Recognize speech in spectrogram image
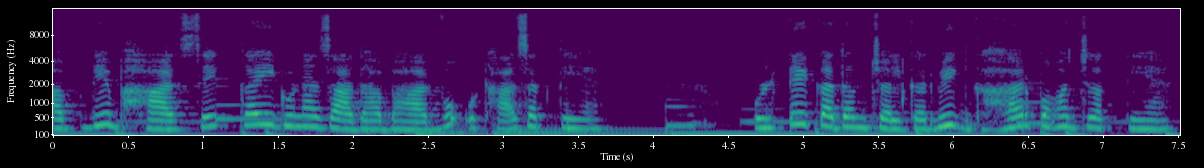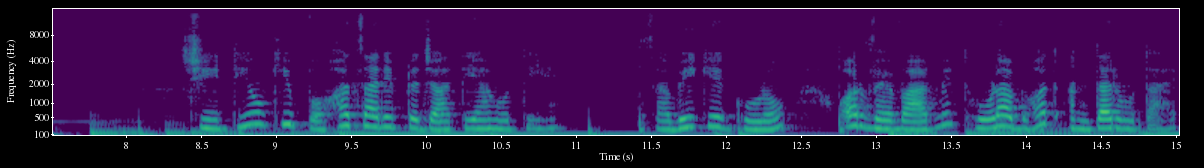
अपने भार से कई गुना ज़्यादा भार वो उठा सकती हैं। उल्टे कदम चलकर भी घर पहुँच सकती हैं। चीटियों की बहुत सारी प्रजातियाँ होती हैं। सभी के गुणों और व्यवहार में थोड़ा बहुत अंतर होता है।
